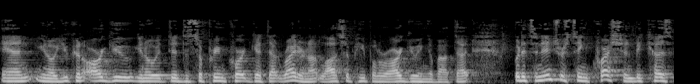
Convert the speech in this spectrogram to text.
And, you know, you can argue, you know, did the Supreme Court get that right or not? Lots of people are arguing about that. But it's an interesting question because,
